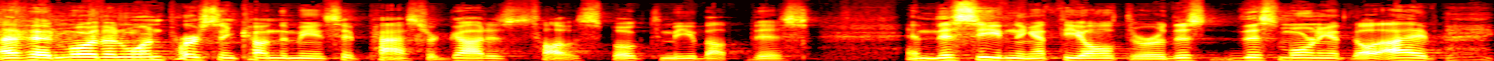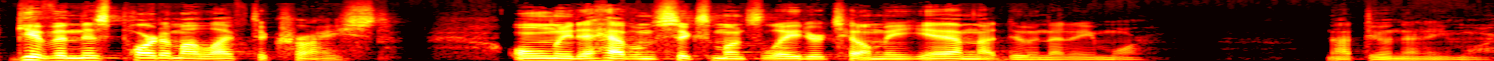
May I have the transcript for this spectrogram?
I've had more than one person come to me and say, Pastor, God has spoke to me about this. And this evening at the altar, or this, this morning at the altar, I've given this part of my life to Christ. Only to have them six months later tell me, yeah, I'm not doing that anymore. Not doing that anymore.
